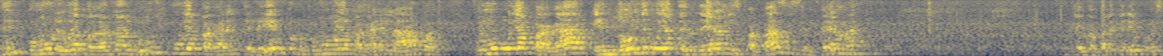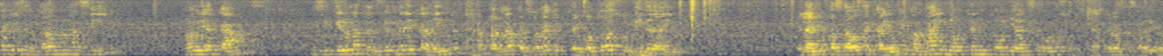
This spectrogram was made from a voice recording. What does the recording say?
¿Eh? ¿Cómo le voy a pagar la luz? ¿Cómo voy a pagar el teléfono? ¿Cómo voy a pagar el agua? ¿Cómo voy a pagar? ¿En dónde voy a atender a mis papás si se enferman? Porque mi papá le quería poner sangre sentado en una silla. No había camas. Ni siquiera una atención médica digna para una persona que dejó toda su vida ahí. El año pasado se cayó mi mamá y no tentó ya el seguro social, gracias a Dios,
